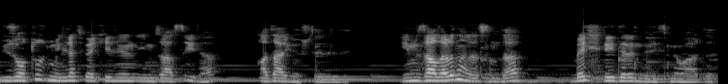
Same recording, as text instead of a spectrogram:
130 milletvekilinin imzasıyla aday gösterildi. İmzaların arasında 5 liderin de ismi vardı.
